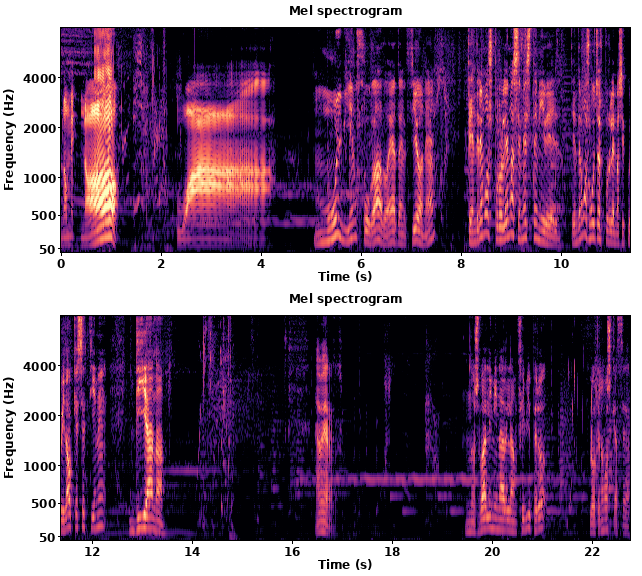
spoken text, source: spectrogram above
No me... ¡No! ¡Guau! Muy bien jugado, eh. Atención, eh. Tendremos problemas en este nivel. Tendremos muchos problemas. Y cuidado que ese tiene Diana. A ver. Nos va a eliminar el anfibio, pero lo tenemos que hacer.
